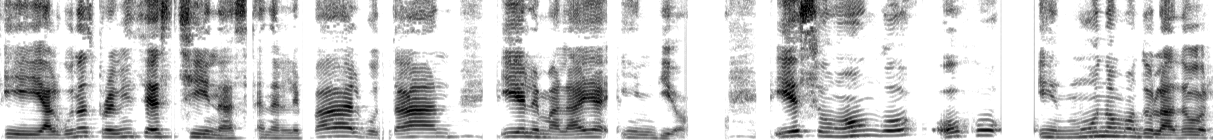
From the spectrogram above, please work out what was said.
y algunas provincias chinas, en el Nepal, Bután y el Himalaya indio. Y es un hongo, ojo, inmunomodulador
